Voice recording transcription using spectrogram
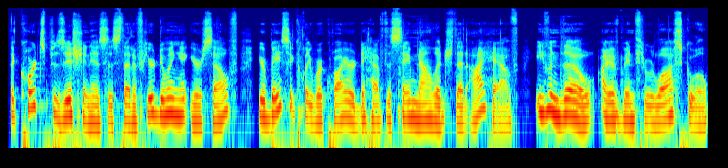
the court's position is, is that if you're doing it yourself, you're basically required to have the same knowledge that I have, even though I have been through law school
